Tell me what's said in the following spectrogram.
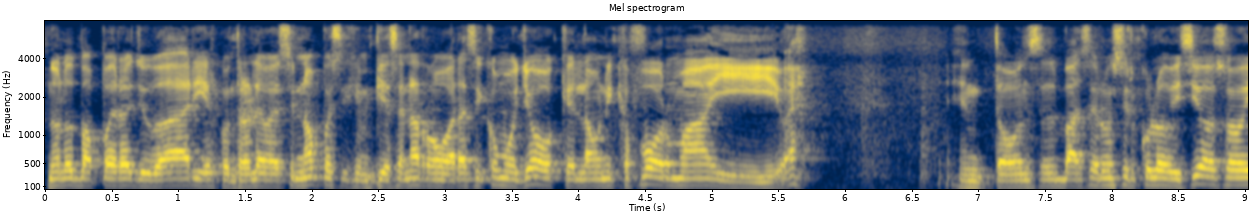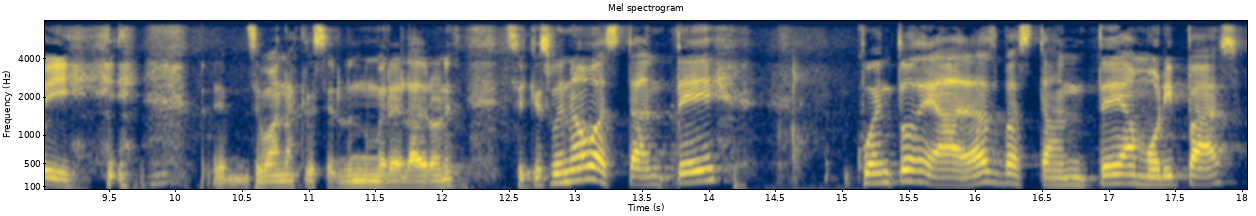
no los va a poder ayudar y al contrario le va a decir, no, pues si empiezan a robar así como yo, que es la única forma y entonces va a ser un círculo vicioso y se van a crecer los números de ladrones. Así que suena bastante cuento de hadas, bastante amor y paz,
